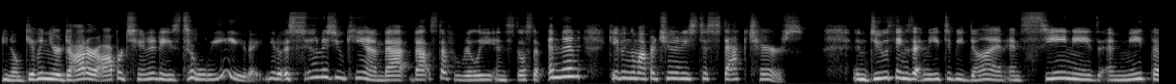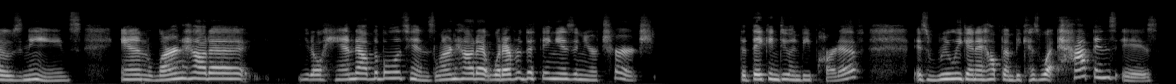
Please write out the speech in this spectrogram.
you know giving your daughter opportunities to lead you know as soon as you can that that stuff really instills stuff. And then giving them opportunities to stack chairs and do things that need to be done and see needs and meet those needs and learn how to you know hand out the bulletins learn how to whatever the thing is in your church that they can do and be part of is really going to help them because what happens is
